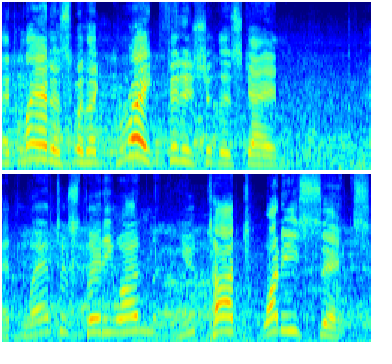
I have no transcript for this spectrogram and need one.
Atlantis with a great finish in this game. Atlantis 31, Utah 26.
